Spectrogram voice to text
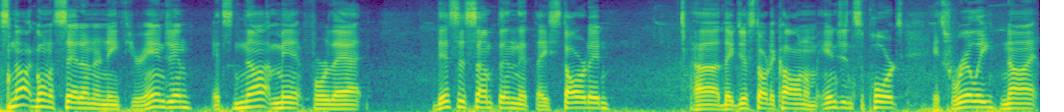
It's not gonna set underneath your engine. It's not meant for that. This is something that they started uh, they just started calling them engine supports. It's really not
